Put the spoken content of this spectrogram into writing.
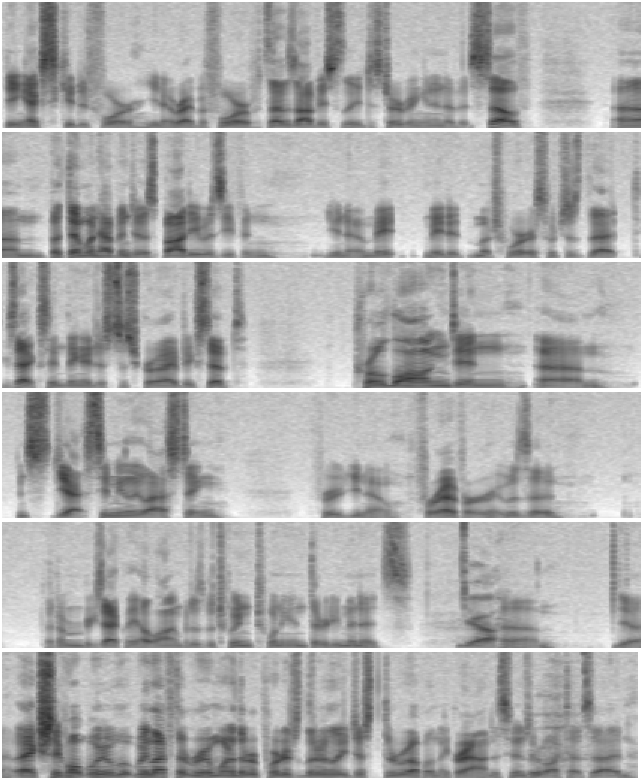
being executed for. You know, right before, so that was obviously disturbing in and of itself. Um, but then what happened to his body was even, you know, made made it much worse, which is that exact same thing I just described, except prolonged and, um, and yeah, seemingly lasting for you know forever. It was a, I don't remember exactly how long, but it was between twenty and thirty minutes. Yeah. Um, yeah, actually, when we, we left the room, one of the reporters literally just threw up on the ground as soon as we walked outside.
